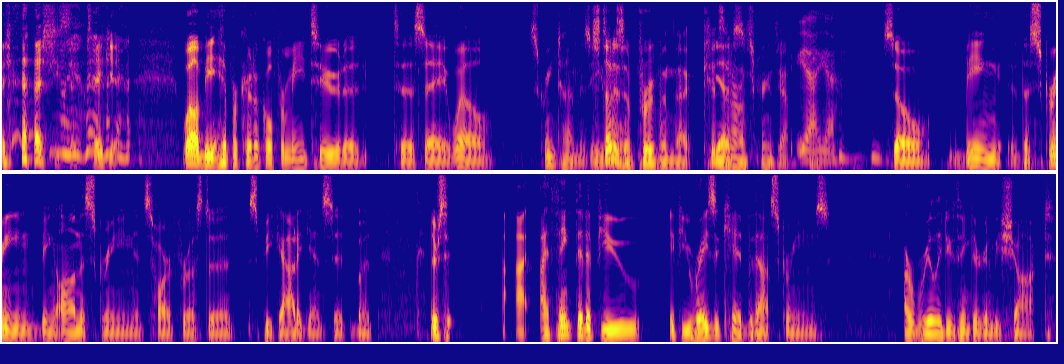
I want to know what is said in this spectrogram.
she said take it well it'd be hypocritical for me too to to say well screen time is evil. Studies have proven that kids that are on screens, yeah. Yeah, yeah. So being the screen, being on the screen, it's hard for us to speak out against it. But there's I, I think that if you if you raise a kid without screens, I really do think they're going to be shocked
